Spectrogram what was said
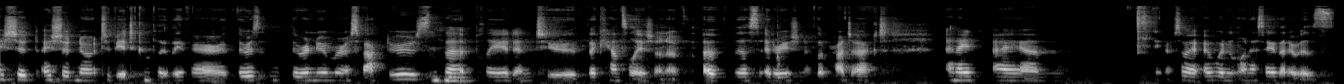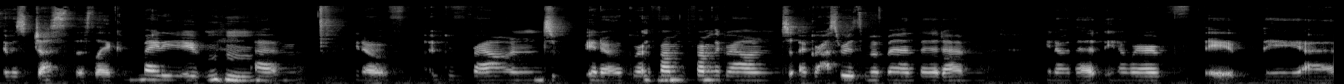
I should I should note to be completely fair, there was there were numerous factors mm-hmm. that played into the cancellation of, of this iteration of the project, and I I um you know, so I, I wouldn't want to say that it was it was just this like mighty, mm-hmm. um, you know, ground, you know, gr- mm-hmm. from from the ground, a grassroots movement that, um, you know, that you know where they they uh,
